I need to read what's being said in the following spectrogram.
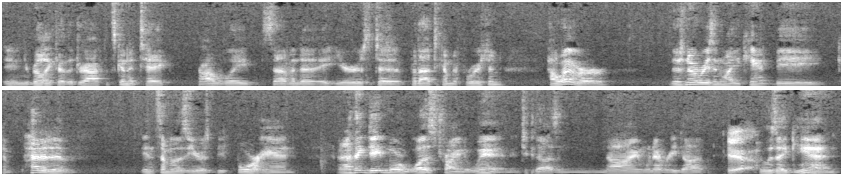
and you're building through the draft, it's going to take probably seven to eight years to for that to come to fruition. However, there's no reason why you can't be competitive in some of those years beforehand. And I think Dayton Moore was trying to win in 2009 whenever he got Yeah. it was again.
